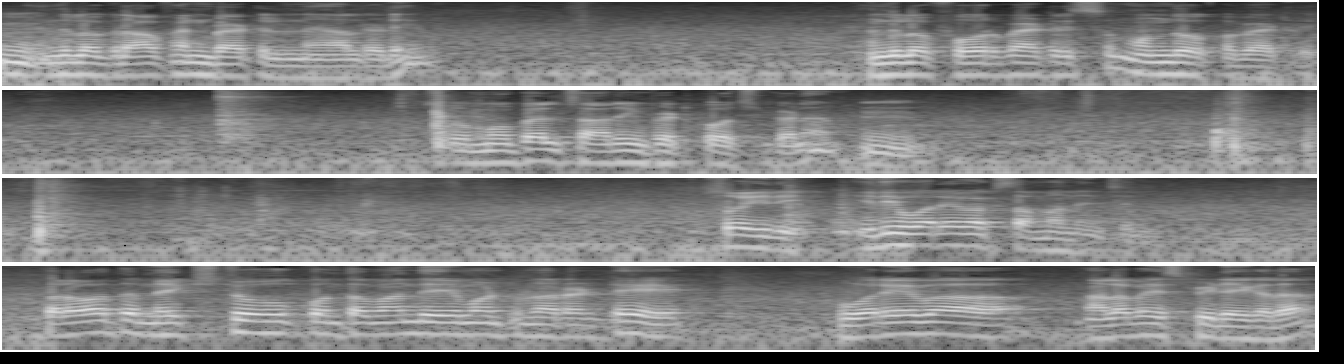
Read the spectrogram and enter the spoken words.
ఇందులో గ్రాఫైన్ బ్యాటరీలు ఉన్నాయి ఆల్రెడీ. ఇందులో ఫోర్ బ్యాటరీస్ ముందు ఒక బ్యాటరీ. సో మొబైల్ ఛార్జింగ్ పెట్టుకోవచ్చు ఇక్కడ. సో ఇది ఇది ఒరేవాకి సంబంధించింది. తర్వాత నెక్స్ట్ కొంతమంది ఏమంటున్నారంటే ఒరేవా నలభై స్పీడే కదా?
